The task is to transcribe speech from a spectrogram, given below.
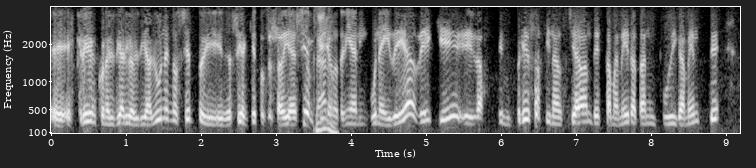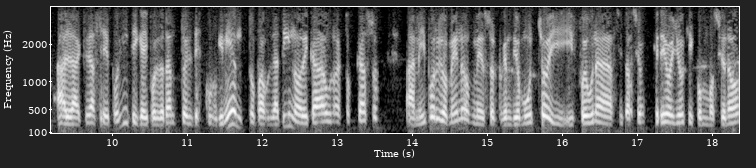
eh, escriben con el diario del día lunes, ¿no es cierto? Y decían que esto se sabía de siempre. Yo no tenía ninguna idea de que eh, las empresas financiaban de esta manera tan impúdicamente a la clase política y por lo tanto el descubrimiento paulatino de cada uno de estos casos a mí por lo menos me sorprendió mucho y, fue una situación creo yo que conmocionó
